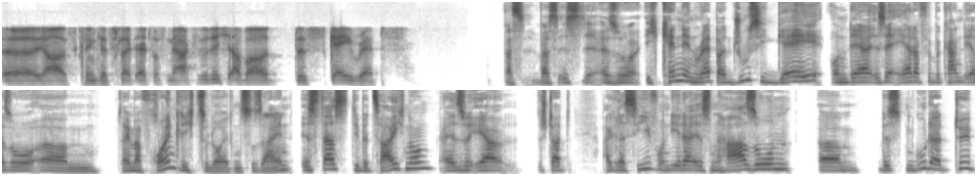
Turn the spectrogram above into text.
äh, ja, es klingt jetzt vielleicht etwas merkwürdig, aber des Gay-Raps. Was, was ist, also ich kenne den Rapper Juicy Gay und der ist ja eher dafür bekannt, eher so, ähm, sag ich mal, freundlich zu Leuten zu sein. Ist das die Bezeichnung? Also eher statt aggressiv und jeder ist ein Haarsohn, ähm, bist ein guter Typ.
